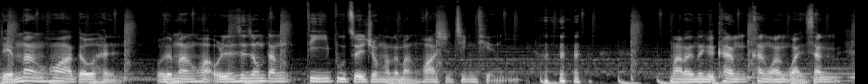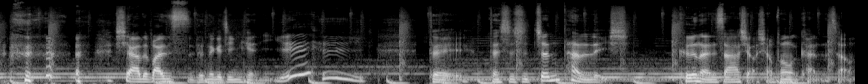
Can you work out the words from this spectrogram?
连漫画都很。我的漫画，我人生中当第一部最重要的漫画是《金田一》。妈的，那个看看完晚上 吓得半死的那个金田一，耶嘿！对，但是是侦探类型，柯南杀小小朋友看的操。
